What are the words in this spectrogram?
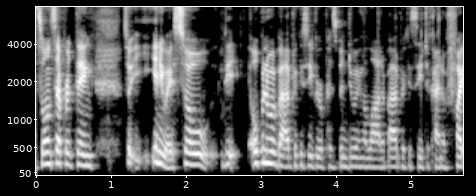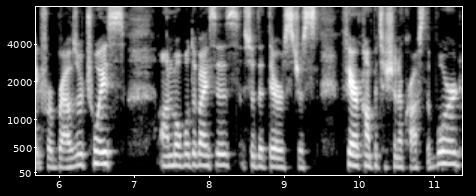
its own separate thing. So anyway, so the Open Web Advocacy Group has been doing a lot of advocacy to kind of fight for browser choice on mobile devices so that there's just fair competition across the board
